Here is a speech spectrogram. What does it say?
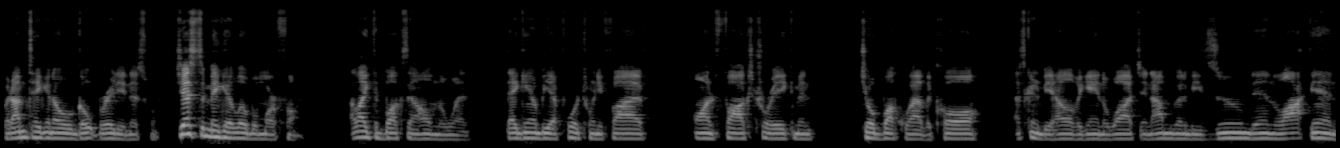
But I'm taking old GOAT Brady in this one just to make it a little bit more fun. I like the Bucs at home to win. That game will be at 425 on Fox. Troy Aikman, Joe Buck will have the call. That's going to be a hell of a game to watch, and I'm going to be zoomed in, locked in,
